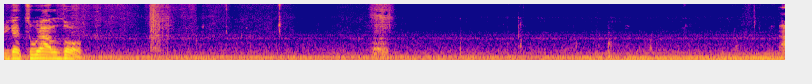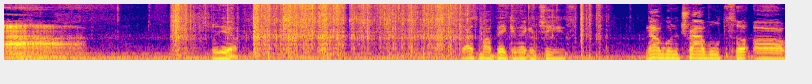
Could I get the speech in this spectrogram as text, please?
you get two dollars off. Ah. So yeah. That's my bacon, egg, and cheese. Now we're gonna travel to uh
